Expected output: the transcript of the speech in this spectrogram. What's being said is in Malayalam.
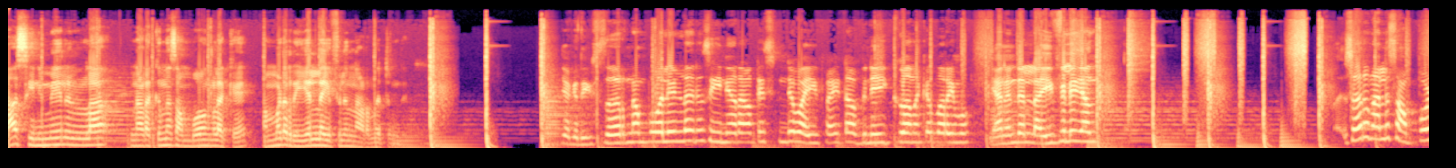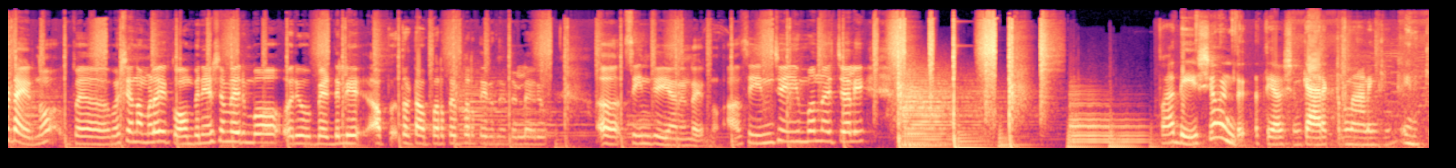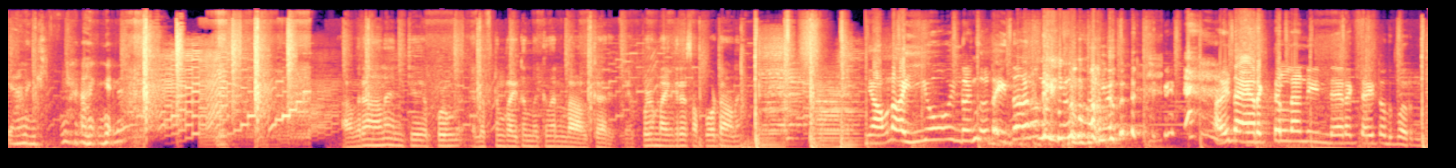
ആ സിനിമയിലുള്ള നടക്കുന്ന സംഭവങ്ങളൊക്കെ നമ്മുടെ റിയൽ ലൈഫിലും നടന്നിട്ടുണ്ട്. ജഗദീഷ് സാറിനെ പോലെയുള്ള ഒരു സീനിയർ ആർട്ടിസ്റ്റിന്റെ വൈഫായിട്ട് അഭിനയിക്കുക എന്നൊക്കെ പറയുമ്പോൾ ഞാൻ എന്റെ ലൈഫിൽ ഞാൻ സാർ നല്ല സപ്പോർട്ടായിരുന്നു പക്ഷെ നമ്മൾ കോമ്പിനേഷൻ വരുമ്പോൾ ഒരു ബെഡിൽ തൊട്ട് അപ്പുറത്ത് ഇപ്പുറത്ത് ഇരുന്നിട്ടുള്ള ഒരു സീൻ ചെയ്യാനുണ്ടായിരുന്നു. ആ സീൻ ചെയ്യുമ്പോൾ എന്ന് വെച്ചാൽ അപ്പൊ ആ ദേഷ്യമുണ്ട് അത്യാവശ്യം ക്യാരക്ടറിനാണെങ്കിലും എനിക്കാണെങ്കിലും. അങ്ങനെ. അവരാണ് എനിക്ക് എപ്പോഴും ലെഫ്റ്റും റൈറ്റും നിൽക്കുന്ന രണ്ട് ആൾക്കാർ എപ്പോഴും ഭയങ്കര സപ്പോർട്ടാണ് ഞാൻ അയ്യോ ഇന്ദ്രൻ ഇതാണ് നിങ്ങൾ പറഞ്ഞത്. അത് ഡയറക്റ്റ് അല്ലാണ്ട് ഇൻഡയറക്റ്റ് ആയിട്ട് അത് പറഞ്ഞു.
